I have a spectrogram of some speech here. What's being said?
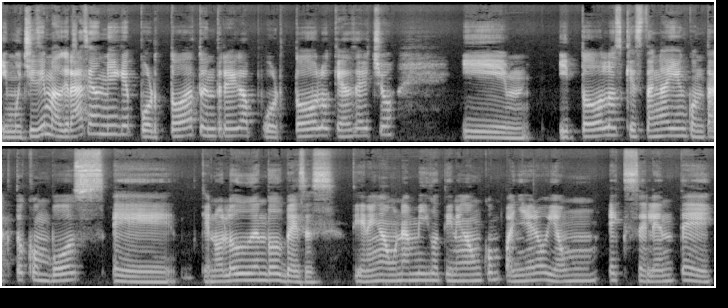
y muchísimas gracias, Miguel, por toda tu entrega, por todo lo que has hecho. Y, Y todos los que están ahí en contacto con vos, eh, que no lo duden dos veces. Tienen a un amigo, tienen a un compañero y a un excelente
